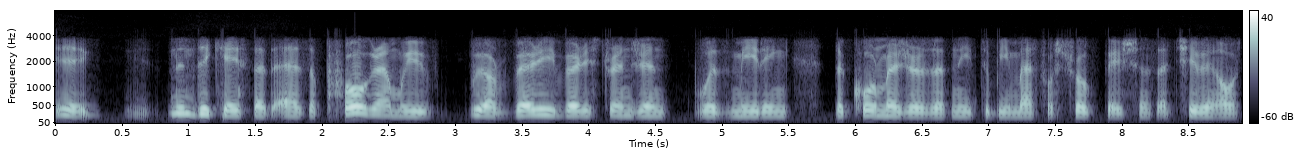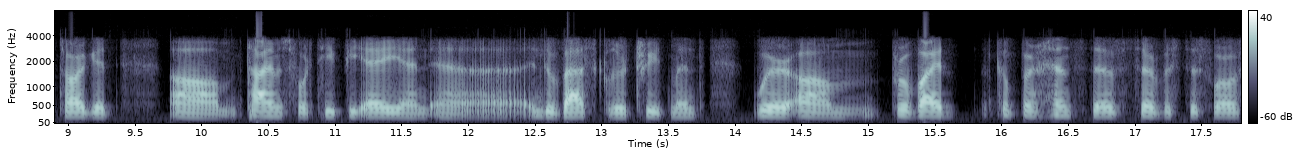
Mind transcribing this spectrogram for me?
uh, indicates that as a program we've we are very, very stringent with meeting the core measures that need to be met for stroke patients, achieving our target um, times for TPA and uh, endovascular treatment. We um, provide comprehensive services for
